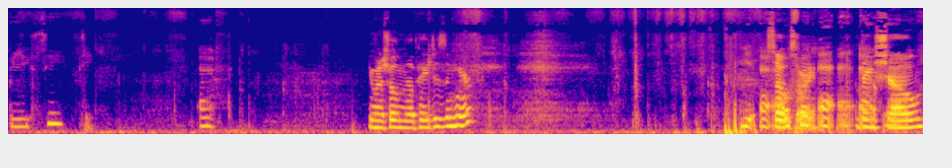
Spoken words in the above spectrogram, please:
B, C, D, F. You want to show them the pages in here? Yeah. So, sorry. They show.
